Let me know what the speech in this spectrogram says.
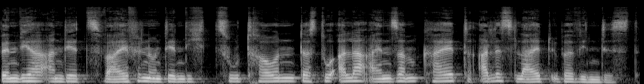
wenn wir an dir zweifeln und dir nicht zutrauen, dass du alle Einsamkeit, alles Leid überwindest.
